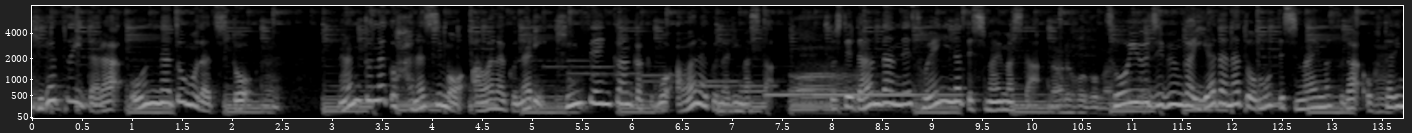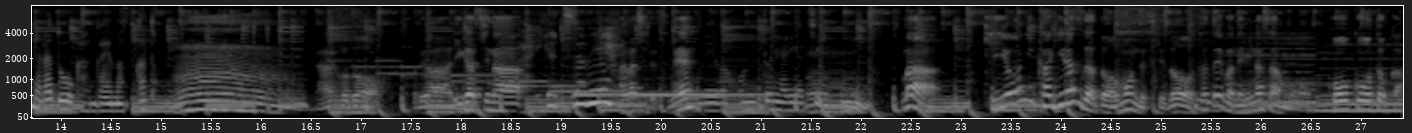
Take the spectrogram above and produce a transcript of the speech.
気がついたら女友達となんとなく話も合わなくなり、金銭感覚も合わなくなりました。そしてだんだんね、疎遠になってしまいました。なるほどそういう自分が嫌だなと思ってしまいますが、お二人ならどう考えますかと。うーんなるほどこれはありがちなありがちだね。話ですねこれは本当にありがち。うんうんまあ起業に限らずだとは思うんですけど例えばね皆さんも高校とか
